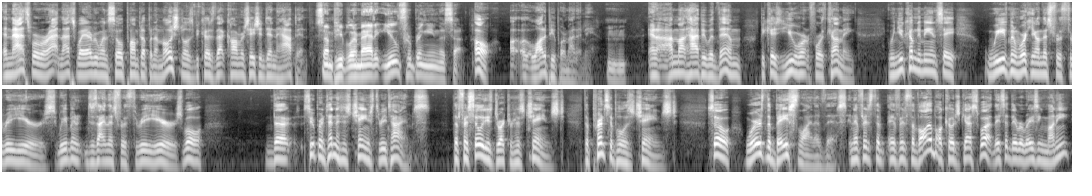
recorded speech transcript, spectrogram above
And that's where we're at. And that's why everyone's so pumped up and emotional is because that conversation didn't happen. Some people are mad at you for bringing this up. Oh, a, lot of people are mad at me. Mm-hmm. And I'm not happy with them because you weren't forthcoming. When you come to me and say, We've been working on this for three years, we've been designing this for three years. Well, the superintendent has changed three times, the facilities director has changed, the principal has changed. So where's the baseline of this? And if it's the if it's the volleyball coach, guess what? They said they were raising money.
